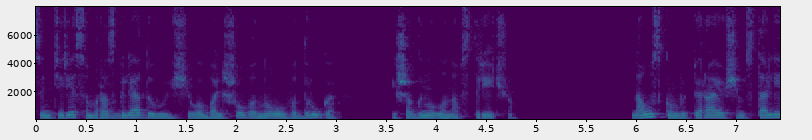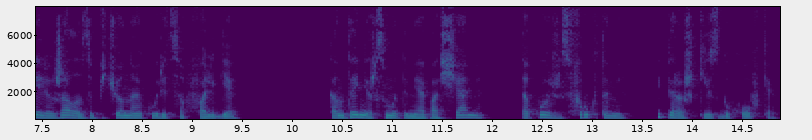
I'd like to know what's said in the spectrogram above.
с интересом разглядывающего большого нового друга, и шагнула навстречу. На узком выпирающем столе лежала запеченная курица в фольге, контейнер с мытыми овощами, такой же с фруктами и пирожки из духовки.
